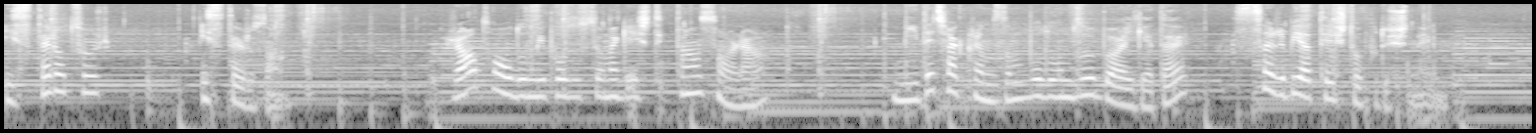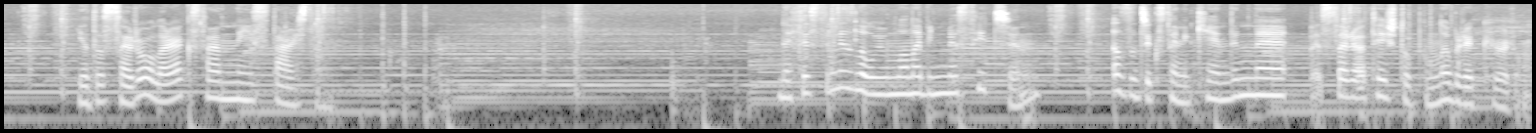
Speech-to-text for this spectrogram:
İster otur, ister uzan. Rahat olduğun bir pozisyona geçtikten sonra mide çakramızın bulunduğu bölgede sarı bir ateş topu düşünelim. Ya da sarı olarak sen ne istersen. Nefesimizle uyumlanabilmesi için azıcık seni kendinle ve sarı ateş topunla bırakıyorum.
